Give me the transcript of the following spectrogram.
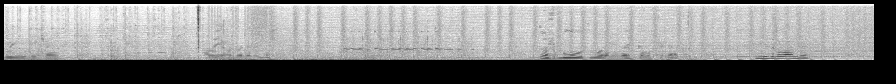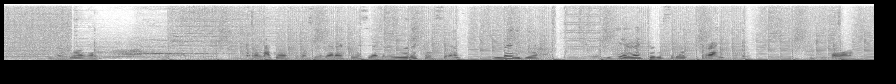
бої звичайно. Але я готова не вибачити. Тож було утворено легко секрет. Нідерланди. Без назви. Стандартно розміря рейхомісаріат, не рейхомісаріат. Бельгія. І рейхомісаріат Франції. Окуповано. І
